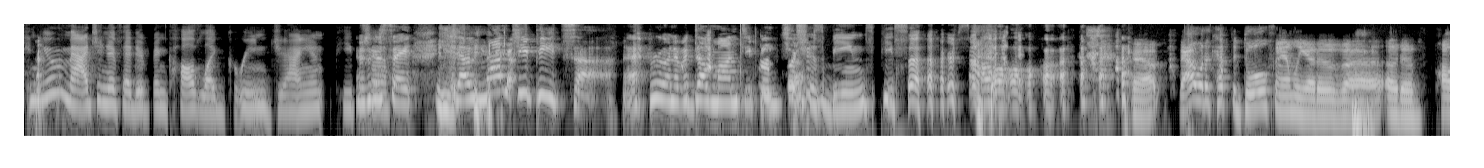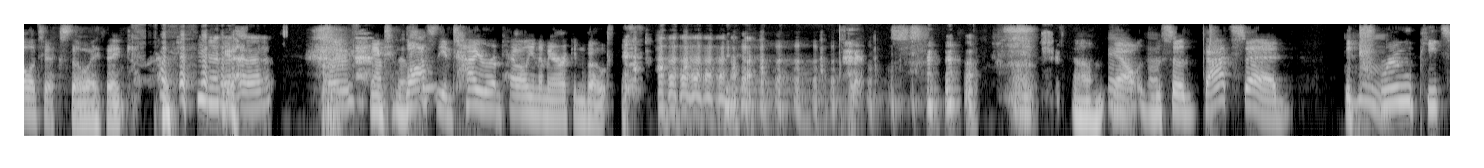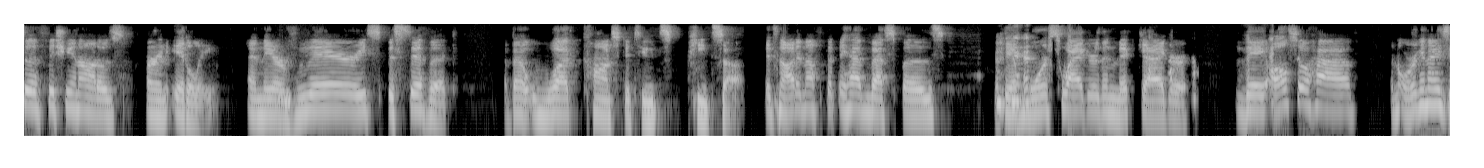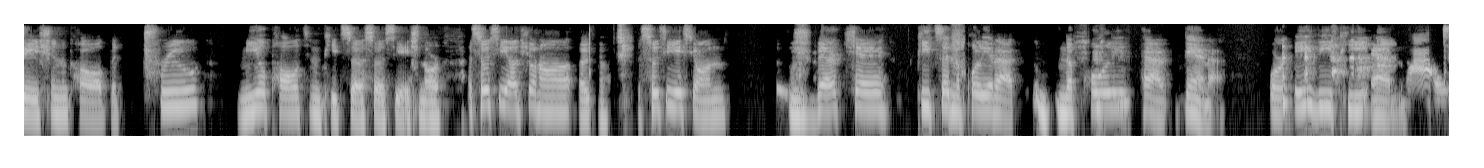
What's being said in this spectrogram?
Can you imagine if it had been called like Green Giant Pizza? I was going to say Del Monte Pizza. Everyone have a Del Monte or Pizza. Bush's Beans Pizza or something? Oh. Yeah, that would have kept the Dole family out of uh, out of politics, though. I think Those and lost the entire Italian American vote. Um, now, so that said, the Hmm. true pizza aficionados are in Italy, and they are very specific about what constitutes pizza. It's not enough that they have Vespas, that they have more swagger than Mick Jagger. They also have an organization called the True Neapolitan Pizza Association, or Association, uh, no, Association Verace Pizza Napolitana, Napolitana, or AVPN. Wow.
